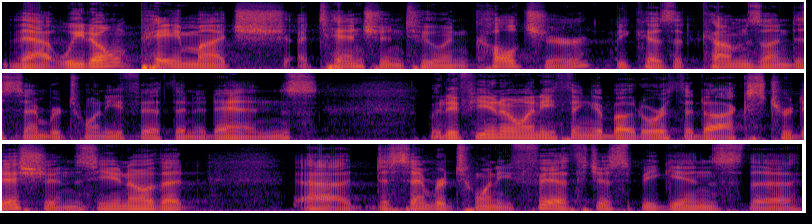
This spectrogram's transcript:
that we don't pay much attention to in culture because it comes on December 25th and it ends. But if you know anything about Orthodox traditions, you know that uh, December 25th just begins the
